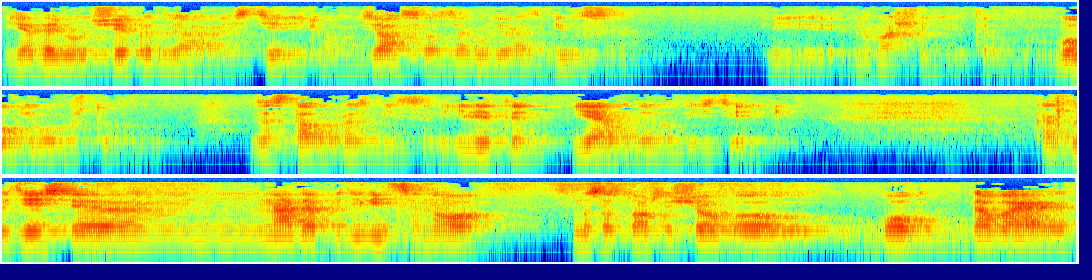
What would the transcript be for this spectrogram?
я довел человека до истерики, он взял, сел за руль и разбился и на машине. Это Бог его что застал разбиться? Или это я его довел до истерики? Как бы здесь э, надо определиться, но смысл в том, что еще Бог, давая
